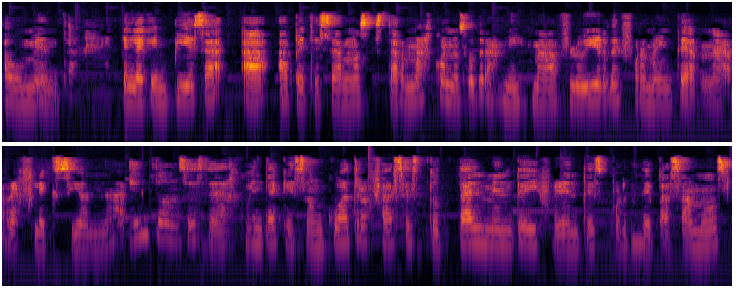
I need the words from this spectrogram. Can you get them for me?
aumenta en la que empieza a apetecernos estar más con nosotras mismas, fluir de forma interna, reflexionar. Entonces te das cuenta que son cuatro fases totalmente diferentes por donde pasamos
